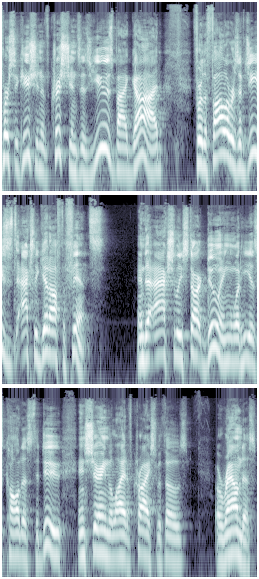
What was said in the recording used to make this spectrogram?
persecution of Christians is used by God for the followers of Jesus to actually get off the fence and to actually start doing what he has called us to do in sharing the light of Christ with those around us.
